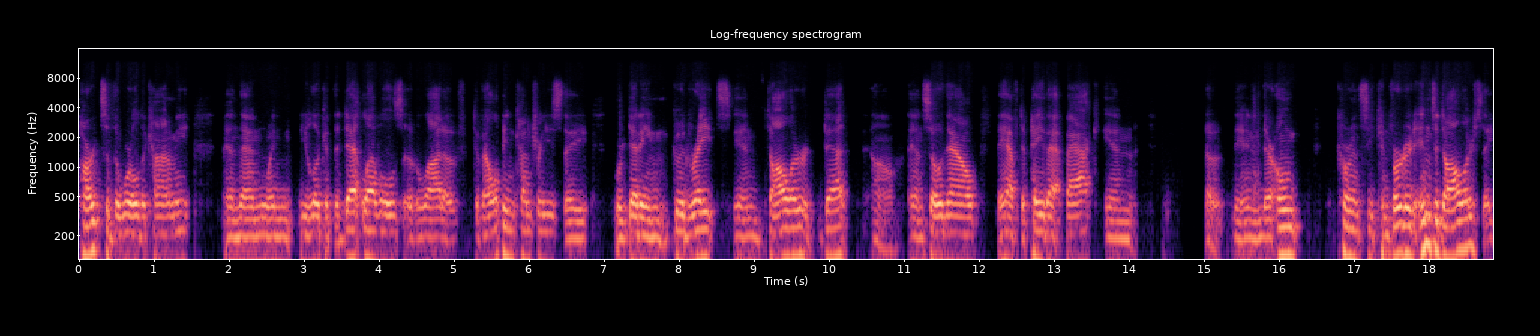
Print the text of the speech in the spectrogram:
parts of the world economy. And then when you look at the debt levels of a lot of developing countries, they were getting good rates in dollar debt. Um, and so now they have to pay that back in, uh, in their own currency converted into dollars. They,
